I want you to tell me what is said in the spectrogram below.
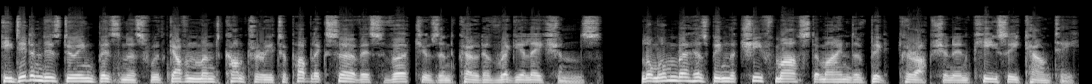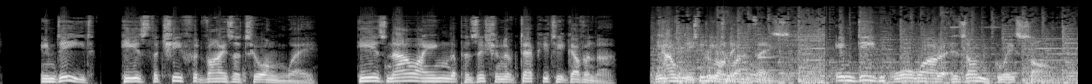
He did and is doing business with government contrary to public service virtues and code of regulations. Lumumba has been the chief mastermind of big corruption in Kisii County. Indeed, he is the chief advisor to Ongwae. He is now eyeing the position of deputy governor. We County Chronicles. Indeed Wawara is Ongwae's song.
